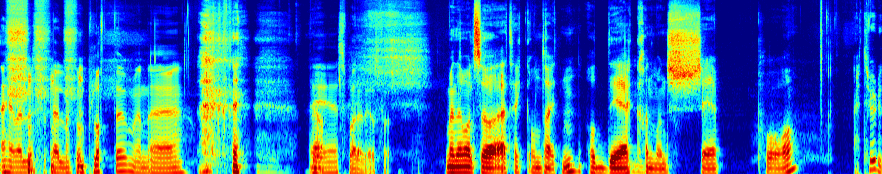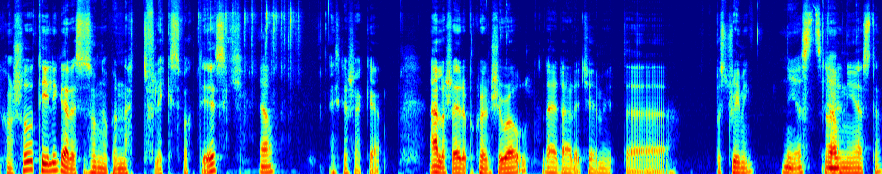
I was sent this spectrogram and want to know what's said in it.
Jeg har veldig lyst til å fortelle noe om plottet, men uh, det sparer vi oss for. Men det var altså Attack on Titan, og det kan man se på Jeg tror du kan se tidligere sesonger på Netflix, faktisk. Ja. Jeg skal sjekke. Ellers er det på Crunchyroll. Det er der det kommer ut uh, på streaming. nyest. Det er Ja. det nyeste.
